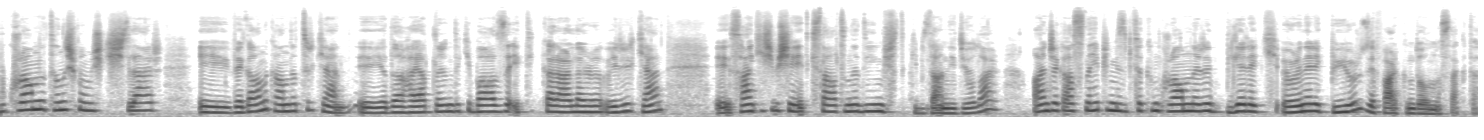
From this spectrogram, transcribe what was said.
bu kuramla tanışmamış kişiler e, veganlık anlatırken e, ya da hayatlarındaki bazı etik kararları verirken e, sanki hiçbir şeyin etkisi altında değilmiş gibi zannediyorlar. Ancak aslında hepimiz bir takım kuramları bilerek, öğrenerek büyüyoruz ya farkında olmasak da.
